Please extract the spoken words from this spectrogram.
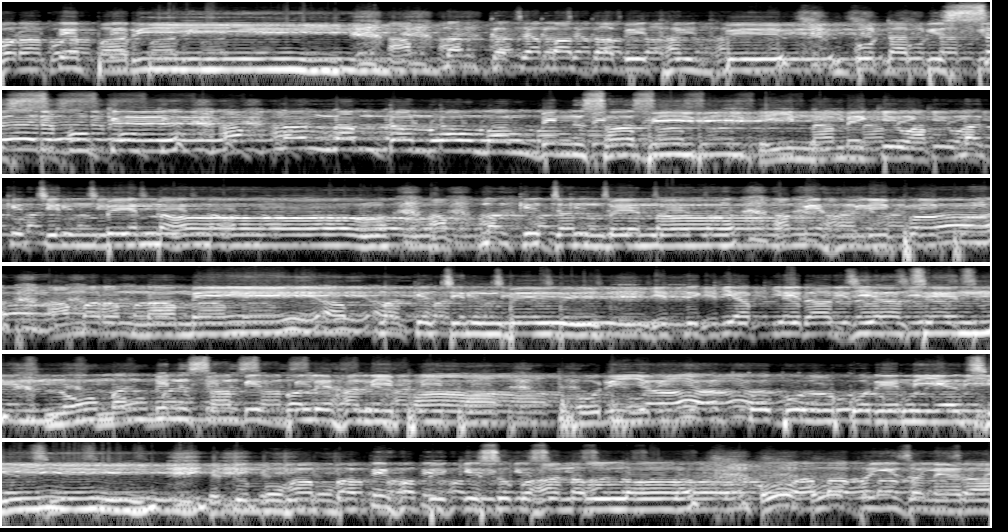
করাতে পারি। আপনার কাছে আমার দাবি থাকবে, গোটা বিশ্বের বুকে আপনার নামটা নোমান বিন সাবির। এই নামে কেউ আপনাকে চিনবে না, আপনাকে জানবে না। আমি হানিফা, আমার নামে আপনাকে চিনবে। এতে কি আপনি রাজি আছেন? নোমান বিন সাবির বলে, হানিফা ফরিয়াদ কবুল করে নিয়েছি। একটু মোহাব্বতে হবে কি, সুবহানাল্লাহ। আমার ভাইজানেরা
